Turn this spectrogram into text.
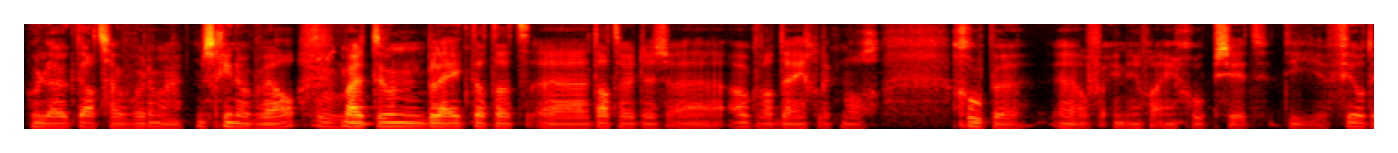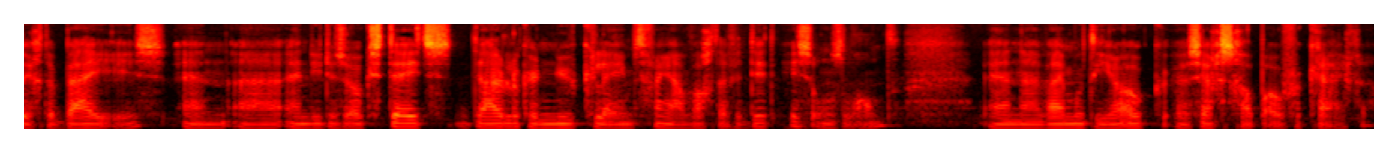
hoe leuk dat zou worden, maar misschien ook wel. Mhm. Maar toen bleek dat, dat, eh, dat er dus eh, ook wel degelijk nog groepen, eh, of in ieder geval één groep zit, die veel dichterbij is. En, en die dus ook steeds duidelijker nu claimt van ja, wacht even, dit is ons land. En eh, wij moeten hier ook eh, zeggenschap over krijgen.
